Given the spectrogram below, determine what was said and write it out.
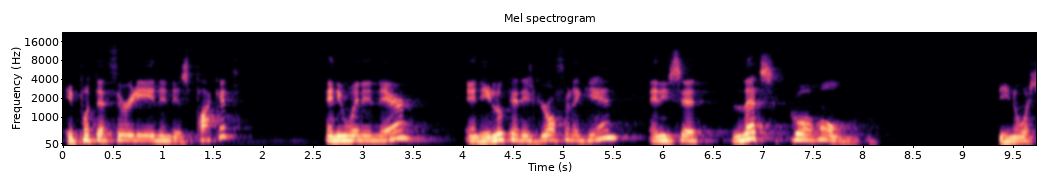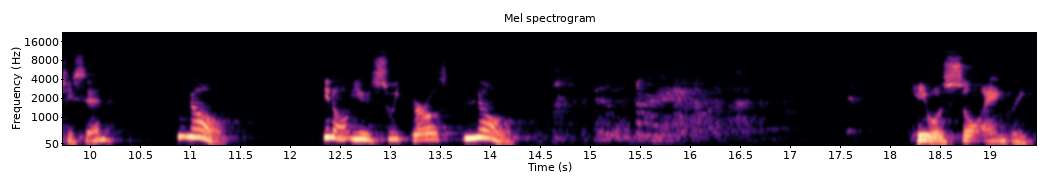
He put that 38 in his pocket and he went in there and he looked at his girlfriend again and he said, Let's go home. You know what she said? No. You know, you sweet girls, no. he was so angry.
